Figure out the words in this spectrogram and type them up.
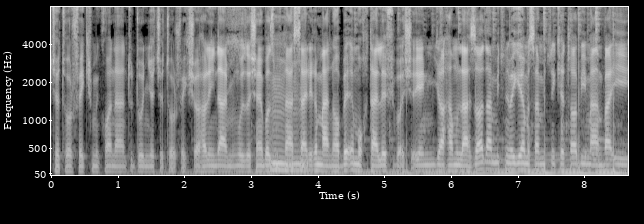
چطور فکر می‌کنن تو دنیا چطور فکر شده حالا این در میون گذاشتن باز می‌تونه از طریق منابع مختلفی باشه. یعنی یا همون لحظه آدم می‌تونه بگه مثلا می‌تونه کتابی منبعی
